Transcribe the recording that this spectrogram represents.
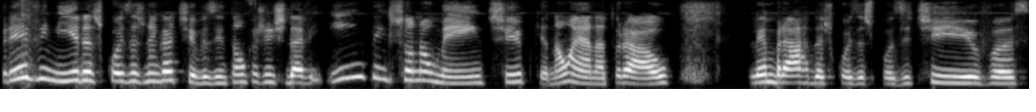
prevenir as coisas negativas. Então, que a gente deve intencionalmente, porque não é natural, lembrar das coisas positivas,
